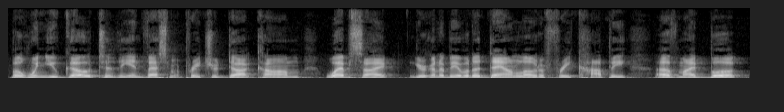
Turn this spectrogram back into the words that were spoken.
But when you go to the investmentpreacher.com website, you're going to be able to download a free copy of my book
